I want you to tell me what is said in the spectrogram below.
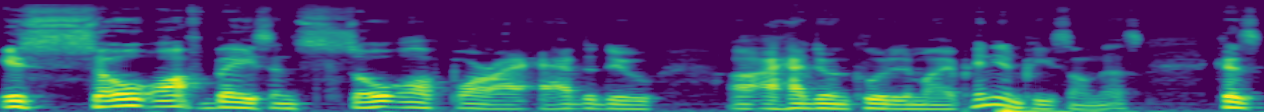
is so off base and so off par i had to do uh, i had to include it in my opinion piece on this. Because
